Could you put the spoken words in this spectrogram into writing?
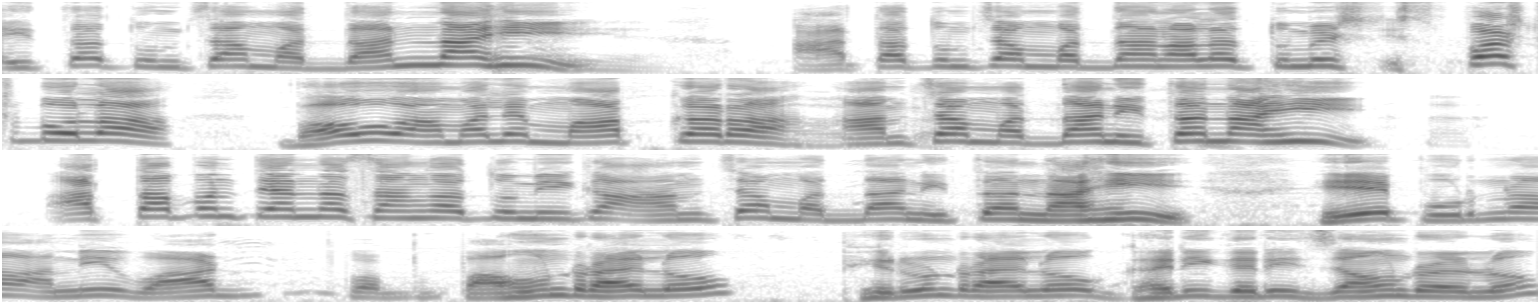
इथं तुमचा मतदान नाही. आता तुमचा मतदान आलं तुम्ही स्पष्ट बोला. भाऊ आम्हाला माफ करा. आमचा मतदान इथं नाही. आत्ता पण त्यांना सांगा तुम्ही का आमचा मतदान इथं नाही. हे पूर्ण आम्ही वाट पाहून राहिलो फिरून राहिलो घरी घरी जाऊन राहिलो.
